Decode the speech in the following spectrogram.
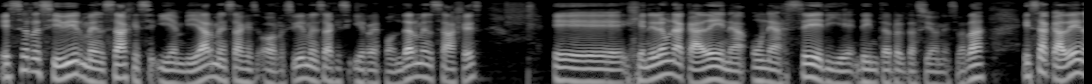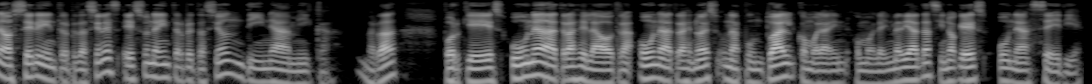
Ese recibir mensajes y enviar mensajes, o recibir mensajes y responder mensajes, eh, genera una cadena, una serie de interpretaciones, ¿verdad? Esa cadena o serie de interpretaciones es una interpretación dinámica, ¿verdad? Porque es una atrás de la otra, una atrás, no es una puntual como la, como la inmediata, sino que es una serie.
